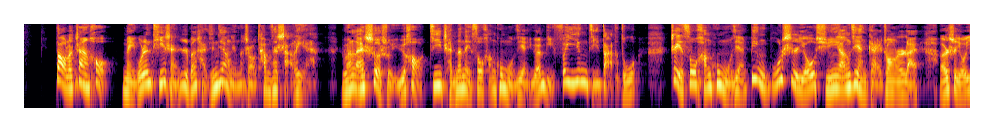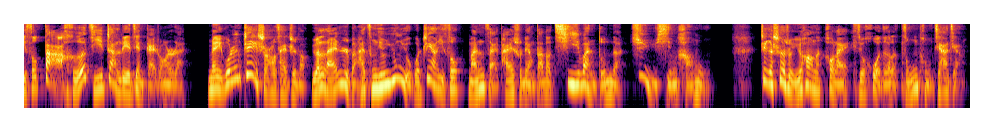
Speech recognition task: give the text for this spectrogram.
到了战后，美国人提审日本海军将领的时候，他们才傻了眼。原来涉水鱼号击沉的那艘航空母舰远比飞鹰级大得多。这艘航空母舰并不是由巡洋舰改装而来，而是由一艘大和级战列舰改装而来。美国人这时候才知道，原来日本还曾经拥有过这样一艘满载排水量达到七万吨的巨型航母。这个涉水鱼号呢，后来也就获得了总统嘉奖。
